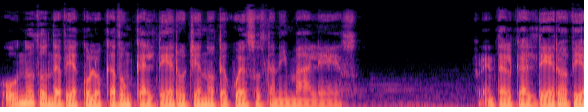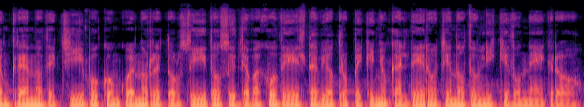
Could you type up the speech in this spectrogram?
Uno donde había colocado un caldero lleno de huesos de animales. Frente al caldero había un cráneo de chivo con cuernos retorcidos y debajo de él había otro pequeño caldero lleno de un líquido negro,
